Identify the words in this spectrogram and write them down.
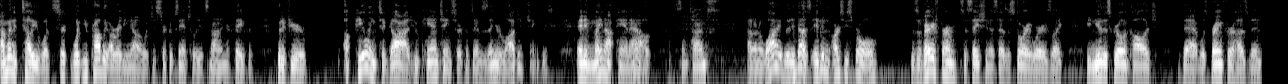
I'm going to tell you what cir- what you probably already know, which is circumstantially it's not in your favor. But if you're appealing to God who can change circumstances, then your logic changes. And it may not pan out. Sometimes I don't know why, but it does. Even R.C. Sproul, who's a very firm cessationist, has a story where it's like he knew this girl in college that was praying for her husband.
